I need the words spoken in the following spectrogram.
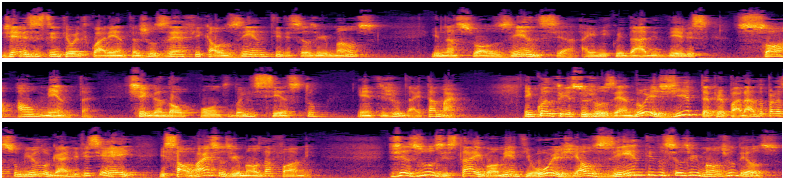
Gênesis 38:40 José fica ausente de seus irmãos e na sua ausência a iniquidade deles só aumenta chegando ao ponto do incesto entre Judá e Tamar. Enquanto isso, José no Egito é preparado para assumir o lugar de vice-rei e salvar seus irmãos da fome. Jesus está igualmente hoje ausente dos seus irmãos judeus.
